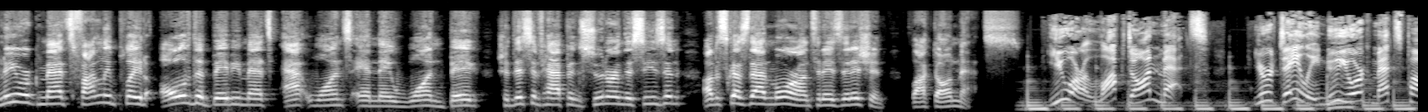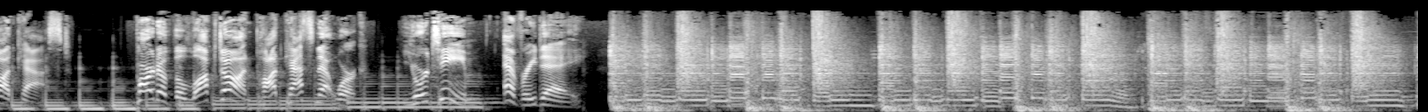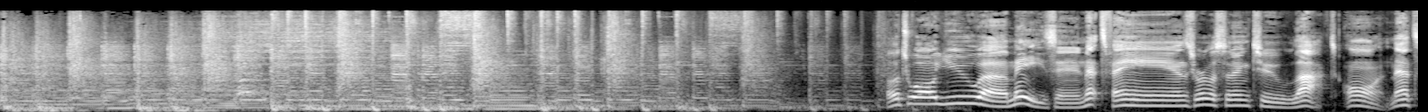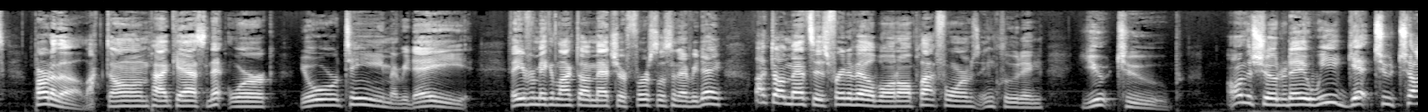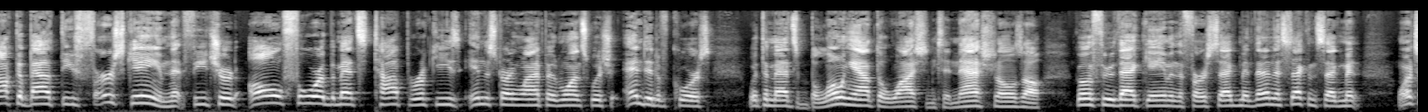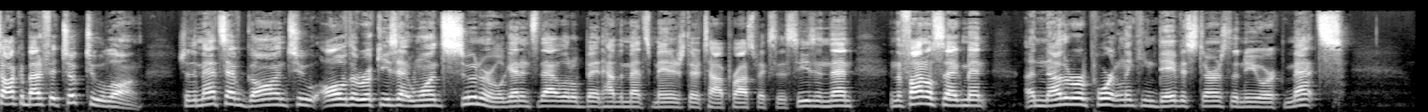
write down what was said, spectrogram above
The New York Mets finally played all of the baby Mets at once and they won big. Should this have happened sooner in the season? I'll discuss that more on today's edition. Locked on Mets. You are Locked on Mets, your daily New York Mets podcast. Part of the Locked on Podcast Network, your team every day. Hello to all you amazing Mets fans. You're listening to Locked On Mets, part of the Locked On Podcast Network, your team every day. Thank you for making Locked On Mets your first listen every day. Locked On Mets is free and available on all platforms, including YouTube. On the show today, we get to talk about the first game that featured all four of the Mets' top rookies in the starting lineup at once, which ended, of course, with the Mets blowing out the Washington Nationals. I'll go through that game in the first segment. Then in the second segment, I want to talk about if it took too long. Should the Mets have gone to all the rookies at once sooner? We'll get into that a little bit, how the Mets managed their top prospects this season. Then in the final segment, another report linking David Stearns to the New York Mets.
